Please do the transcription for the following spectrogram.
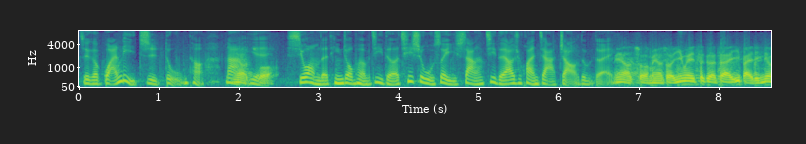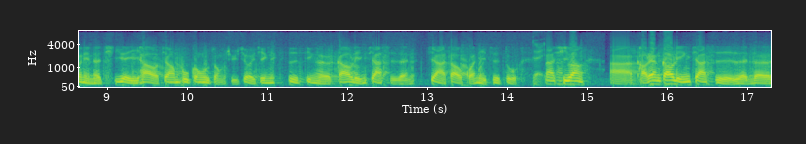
这个管理制度，哈，那也希望我们的听众朋友记得，七十五岁以上记得要去换驾照，对不对？没有错，没有错，因为这个在一百零六年的七月一号，交通部公路总局就已经制定了高龄驾驶人驾照管理制度。对，那希望。啊，考量高龄驾驶人的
